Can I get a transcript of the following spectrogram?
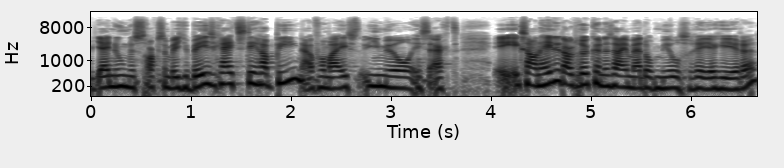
jij noemde straks een beetje bezigheidstherapie. Nou, voor mij is e-mail is echt. Ik, zou een hele dag druk kunnen zijn met op mails reageren.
